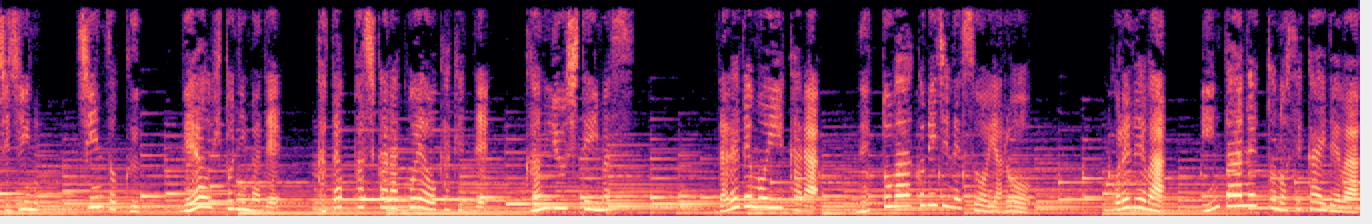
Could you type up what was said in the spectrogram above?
知人、親族、出会う人にまで、片っ端から声をかけて、勧誘しています。誰でもいいから、ネットワークビジネスをやろう。これでは、インターネットの世界では、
